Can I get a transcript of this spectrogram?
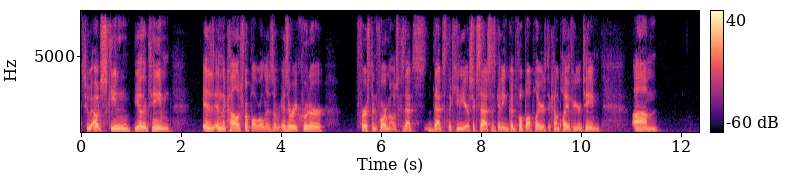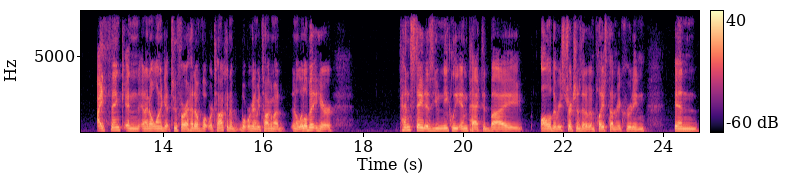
to out scheme the other team, is in the college football world is a, is a recruiter first and foremost because that's that's the key to your success is getting good football players to come play for your team. Um, I think, and, and I don't want to get too far ahead of what we're talking what we're going to be talking about in a little bit here. Penn State is uniquely impacted by all of the restrictions that have been placed on recruiting in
